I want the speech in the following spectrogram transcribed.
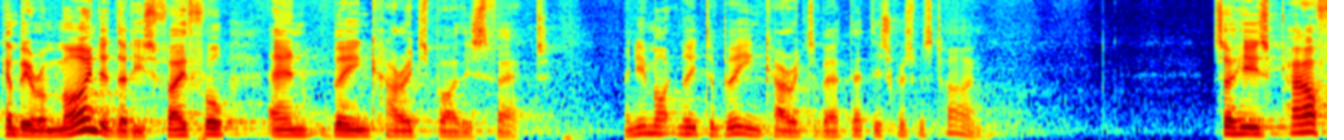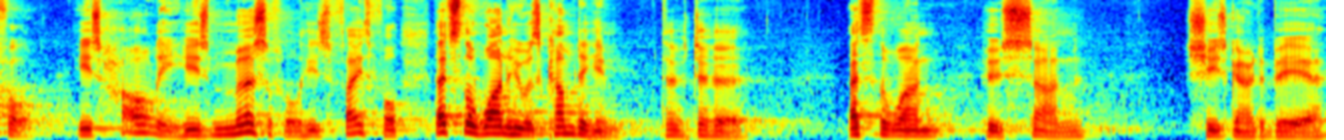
can be reminded that He's faithful and be encouraged by this fact. And you might need to be encouraged about that this Christmas time. So He's powerful, He's holy, He's merciful, He's faithful. That's the one who has come to Him, to, to her. That's the one whose son she's going to bear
